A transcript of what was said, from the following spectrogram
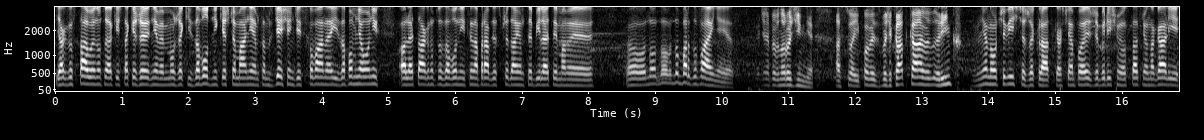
Jak zostały, no to jakieś takie, że nie wiem, może jakiś zawodnik jeszcze ma, nie wiem, tam z 10 gdzieś schowane i zapomniał o nich, ale tak, no to zawodnicy naprawdę sprzedają te bilety, mamy, no, no, no, no bardzo fajnie jest. Będzie na pewno rodzinnie. A słuchaj, powiedz, będzie klatka, ring? Nie no, oczywiście, że klatka. Chciałem powiedzieć, że byliśmy ostatnio na gali,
